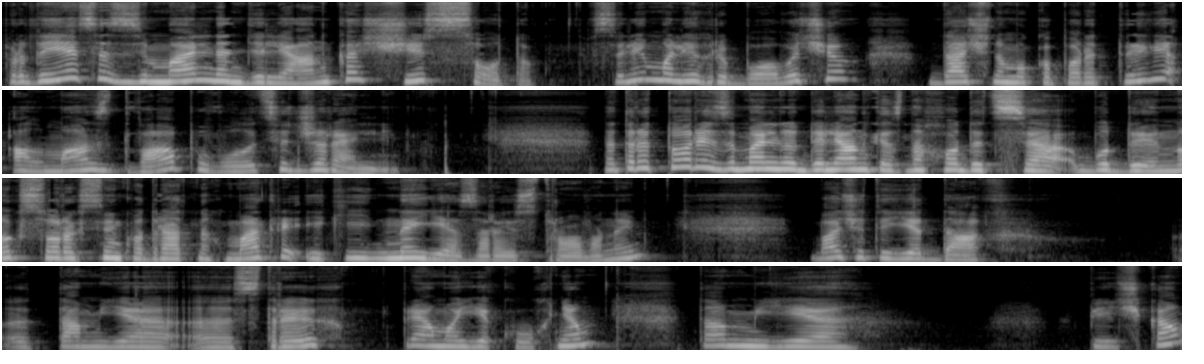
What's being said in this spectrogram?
Продається земельна ділянка 6 соток в селі Малі Грибовичі в дачному кооперативі Алмаз-2 по вулиці Джерельній. На території земельної ділянки знаходиться будинок 47 квадратних метрів, який не є зареєстрований. Бачите, є дах, е, там є е, стриг, прямо є кухня, там є пічка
